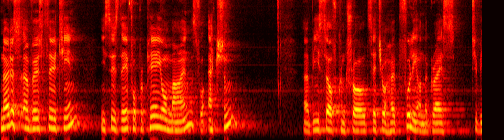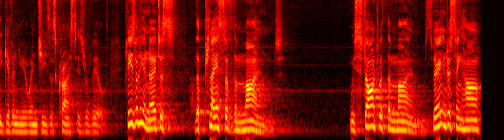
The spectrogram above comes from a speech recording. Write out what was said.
Notice uh, verse 13. He says, Therefore, prepare your minds for action. Uh, be self controlled. Set your hope fully on the grace to be given you when Jesus Christ is revealed. Please, will you notice the place of the mind we start with the mind. It's very interesting how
